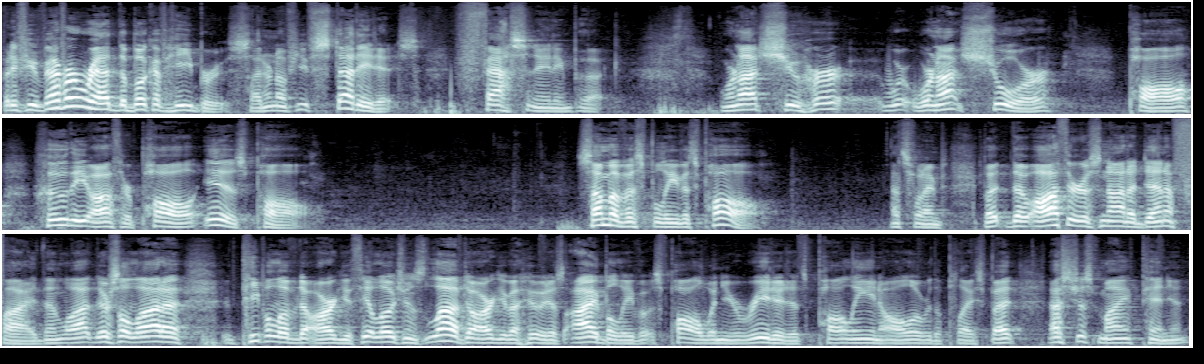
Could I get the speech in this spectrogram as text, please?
But if you've ever read the book of Hebrews, I don't know if you've studied it, it's a fascinating book. We're not sure, we're not sure, Paul, who the author Paul is, Paul. Some of us believe it's Paul. That's what I'm. But the author is not identified. Then there's a lot of people love to argue. Theologians love to argue about who it is. I believe it was Paul. When you read it, it's Pauline all over the place. But that's just my opinion.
